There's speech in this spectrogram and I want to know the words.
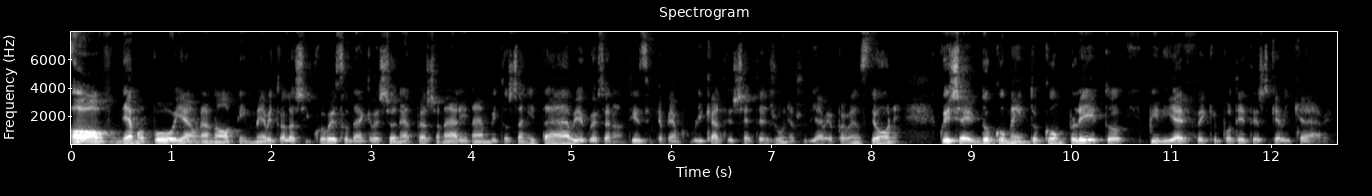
Oh, andiamo poi a una nota in merito alla sicurezza dell'aggressione al personale in ambito sanitario, questa è una notizia che abbiamo pubblicato il 7 giugno su Diario Prevenzione, qui c'è il documento completo, il PDF che potete scaricare.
